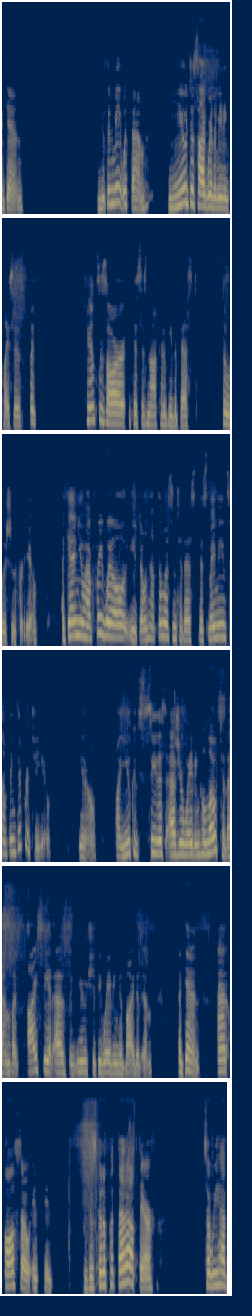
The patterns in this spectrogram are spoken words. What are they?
again, you can meet with them. You decide where the meeting place is, but chances are this is not going to be the best solution for you. Again, you have free will. You don't have to listen to this. This may mean something different to you. You know, uh, you could see this as you're waving hello to them, but I see it as you should be waving goodbye to them. Again, and also, in, in, I'm just going to put that out there. So we have,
